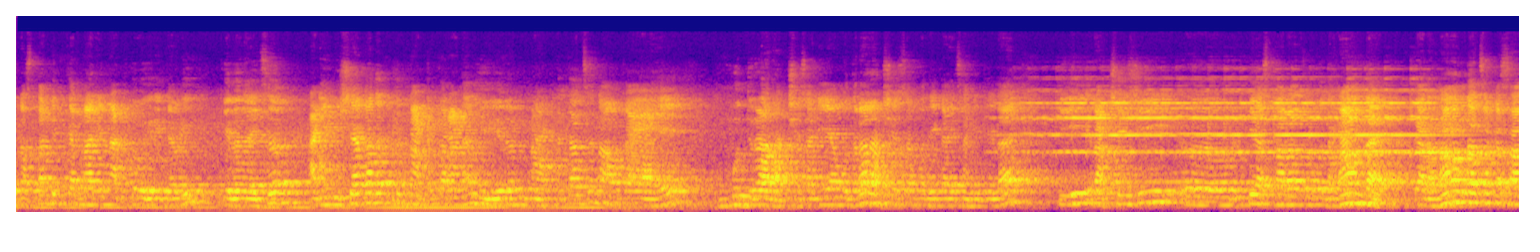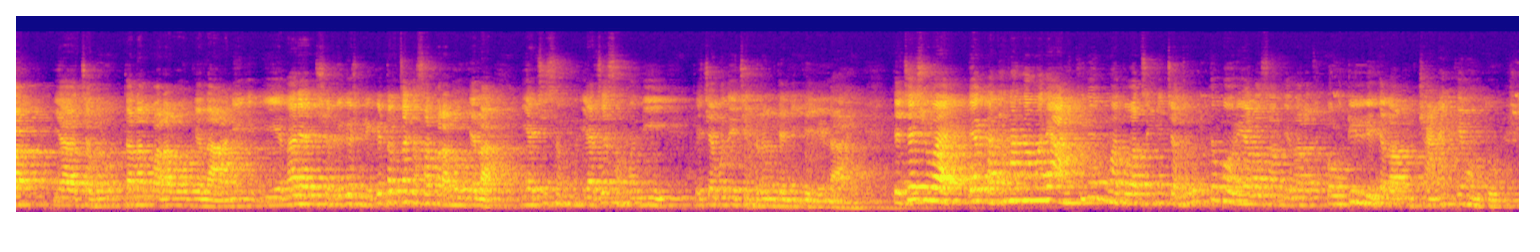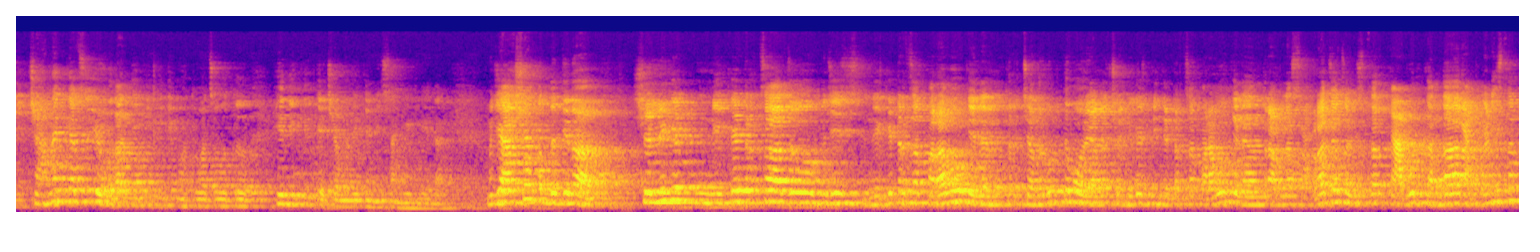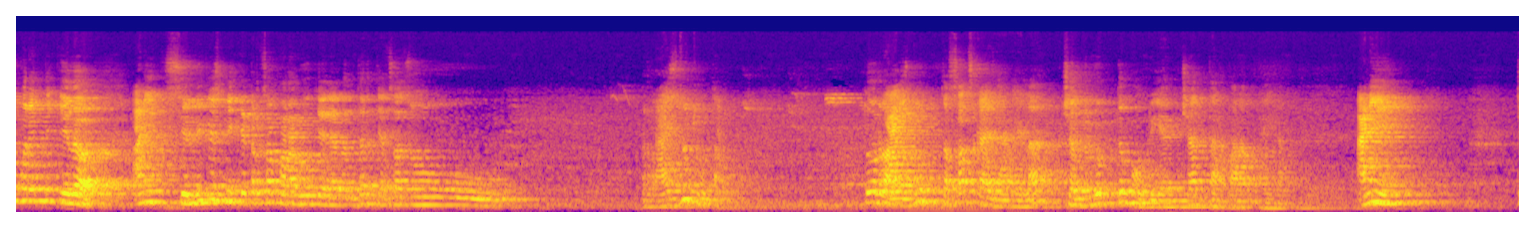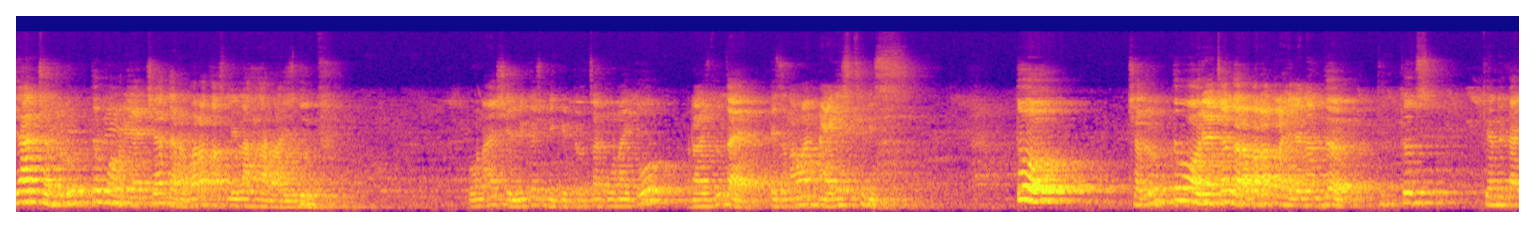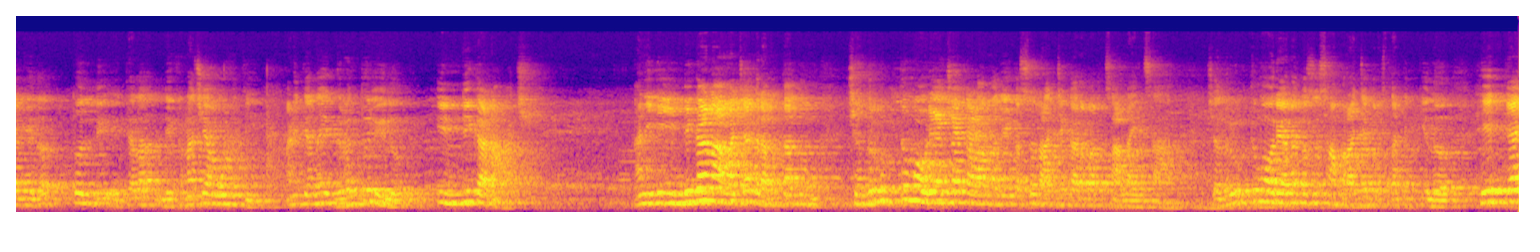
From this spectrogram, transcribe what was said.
प्रस्थापित करणारे नाटकं वगैरे त्यावेळी केलं जायचं. आणि विशाखा दत्त नाटककारानं लिहिलेलं नाटकाचं नाव काय आहे? मुद्रा राक्षस. आणि या मुद्रा राक्षसामध्ये काय सांगितलेलं आहे? की राक्षसी वृत्ती असणारा जो धनानंद आहे त्या धनानंदाचा त्याला पराभव केला आणि येणाऱ्या शल्यकेश निकेटरचा कसा पराभव केला याची सं याच्या संबंधी त्याच्यामध्ये चित्रण त्यांनी केलेलं आहे. त्याच्याशिवाय त्या कथानकामध्ये आणखीन एक महत्त्वाचं की चंद्रगुप्त मौर्याला साथ देणारा कौटिल्य त्याला आपण चाणक्य म्हणतो. चाणक्याचं योगदान देखील किती महत्त्वाचं होतं हे देखील त्याच्यामध्ये त्यांनी सांगितलेलं आहे. म्हणजे अशा पद्धतीनं शल्यकेट निकेटरचा जो म्हणजे निकेटरचा पराभव केल्यानंतर चंद्रगुप्त मौर्यानं शल्यकेट निकेटरचा पराभव केल्यानंतर आपल्या साम्राज्याचा विस्तार काबूल कंदार अफगाणिस्तानपर्यंत केलं आणि सेल्युकस निकेटरचा पराभव केल्यानंतर त्याचा जो राजदूत होता तो राजदूत तसाच काय झालेला? चंद्रगुप्त मौर्यांच्या दरबारात राहिला. आणि त्या चंद्रगुप्त मौर्याच्या दरबारात असलेला हा राजदूत कोण आहे? शेल्लिकस निकेटरचा कोण आहे तो? राजदूत आहे. त्याचं नाव आहे मॅगेस्थेनिस तो चंद्रगुप्त मौर्याच्या दरबारात राहिल्यानंतर तिथंच त्यानं काय केलं? तो ले त्याला लेखनाची आवड होती आणि त्यानं एक ग्रंथ लिहिलं इंडिका नावाची. आणि ही इंडिका नावाच्या ग्रंथातून चंद्रगुप्त मौर्याच्या काळामध्ये कसं राज्यकारभार चालायचा? चंद्रगुप्त मौर्यानं कसं साम्राज्य प्रस्थापित केलं? हे त्या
